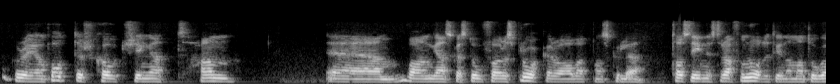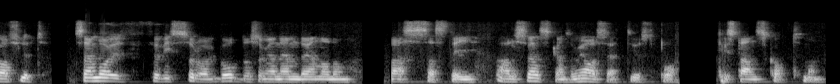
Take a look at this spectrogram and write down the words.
Graham Potters coaching att han eh, var en ganska stor förespråkare av att man skulle ta sig in i straffområdet innan man tog avslut. Sen var ju förvisso då Ghoddo som jag nämnde en av de vassaste i allsvenskan som jag har sett just på distansskott. Men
